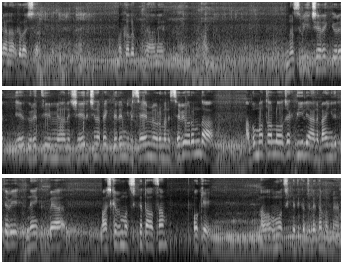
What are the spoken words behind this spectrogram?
Yani arkadaşlar. Bakalım yani nasıl bir içerik üret, e, üreteyim yani. Şehir içine pek dediğim gibi sevmiyorum. Hani seviyorum da. Ha, bu motorlu olacak değil yani. Ben gidip de bir ne veya başka bir motosiklet alsam okey. Ama bu motosikleti kötületemem yani.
